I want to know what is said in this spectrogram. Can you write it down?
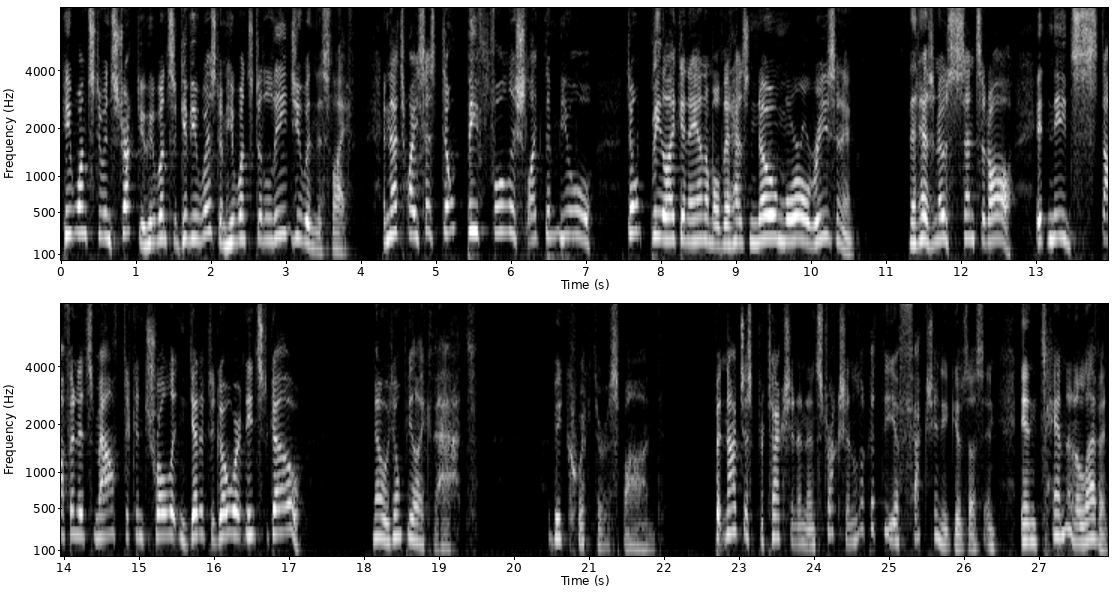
He wants to instruct you, He wants to give you wisdom, He wants to lead you in this life. And that's why He says, Don't be foolish like the mule. Don't be like an animal that has no moral reasoning, that has no sense at all. It needs stuff in its mouth to control it and get it to go where it needs to go. No, don't be like that. Be quick to respond. But not just protection and instruction. Look at the affection he gives us in, in 10 and 11.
